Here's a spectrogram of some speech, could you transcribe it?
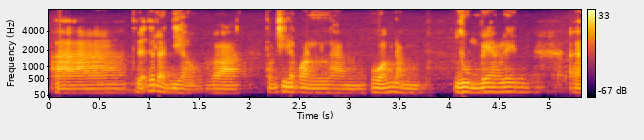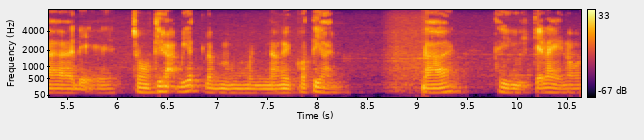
à, thì lại rất là nhiều. Và thậm chí là còn làm cố gắng làm dùm beng lên à, để cho thiên hạ biết là mình là người có tiền. Đấy thì cái này nó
